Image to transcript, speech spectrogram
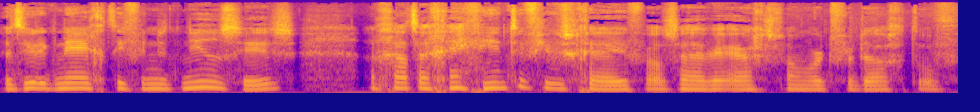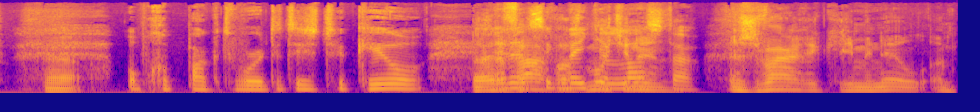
natuurlijk negatief in het nieuws is... dan gaat hij geen interviews geven als hij weer ergens van wordt verdacht... of ja. opgepakt wordt. Het is natuurlijk heel... Nou, dat is een beetje lastig. Een, een, zware crimineel een,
